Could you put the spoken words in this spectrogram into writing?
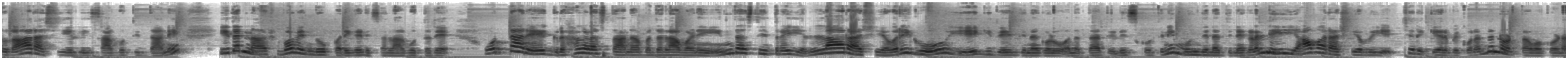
ತುಲಾ ರಾಶಿಯಲ್ಲಿ ಸಾಗುತ್ತಿದ್ದಾನೆ. ಇದನ್ನು ಶುಭವೆಂದು ಪರಿಗಣಿಸಲಾಗುತ್ತದೆ. ಒಟ್ಟಾರೆ ಗ್ರಹಗಳ ಸ್ಥಾನ ಬದಲಾವಣೆಯಿಂದ ಸ್ನೇಹಿತರೆ, ಎಲ್ಲ ರಾಶಿಯವರಿಗೂ ಹೇಗಿದೆ ದಿನಗಳು ಅನ್ನೋದನ್ನ ತಿಳಿಸ್ಕೊಡ್ತೀನಿ. ಮುಂದಿನ ದಿನಗಳಲ್ಲಿ ಯಾವ ರಾಶಿಯವರು ಎಚ್ಚರಿಕೆ ಇರಬೇಕು ಅನ್ನೋದನ್ನ ನೋಡ್ತಾ ಹೋಗೋಣ.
